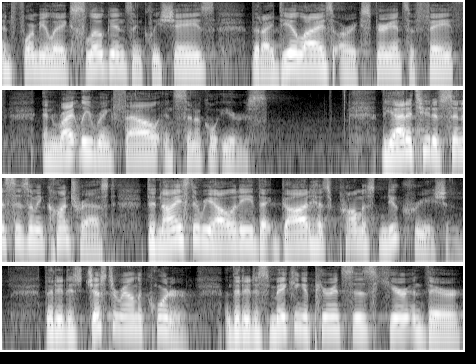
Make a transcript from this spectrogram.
and formulaic slogans and cliches that idealize our experience of faith and rightly ring foul in cynical ears. The attitude of cynicism, in contrast, denies the reality that God has promised new creation, that it is just around the corner, and that it is making appearances here and there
